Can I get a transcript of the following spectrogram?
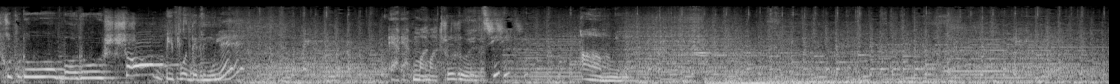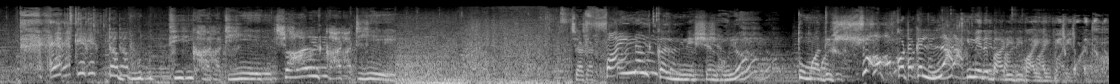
ছোট, বড়, সব বিপদের মূলে একমাত্র রয়েছি আমি। এক একটা বুদ্ধি খাটিয়ে, চাল খাটিয়ে, যার ফাইনাল কালমিনেশন হলো তোমাদের সব কটাকে লাথি মেরে বাড়ির বাইরে করে দেওয়া।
